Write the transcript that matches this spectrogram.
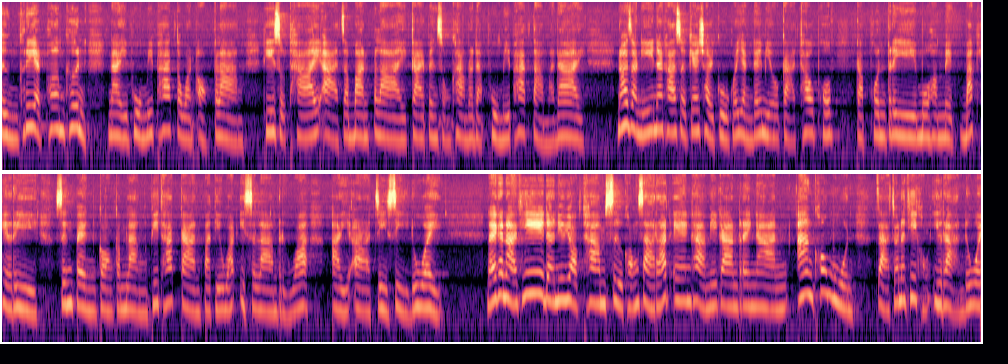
ตึงเครียดเพิ่มขึ้นในภูมิภาคตะวันออกกลาง ที่สุดท้ายอาจจะบานปลายกลายเป็นสงครามระดับภูมิภาคตามมาได้ นอกจากนี้นะคะเซอร์เกย์ชอยกูก็ยังได้มีโอกาสเข้าพบกับพลตรีโมฮัมเหม็ดบักเฮรี ซึ่งเป็นกองกำลังพิทักษ์การปฏิวัติอิสลาม หรือว่า IRGC ด้วย ในขณะที่เดอะนิวยอร์กไทม์สื่อของสหรัฐเองค่ะ มีการรายงานอ้างข้อมูลจากเจ้าหน้าที่ของอิหร่านด้วย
